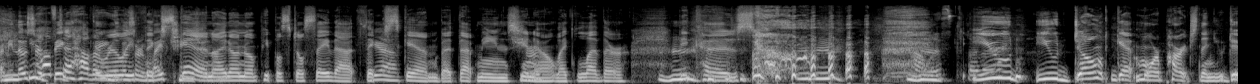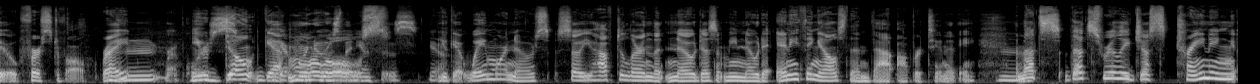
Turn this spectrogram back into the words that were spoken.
I mean those You are have big to have a really thick skin. I don't know if people still say that thick Yeah. skin, but that means you know like leather because you you don't get more parts than you do. First of all, right? Mm-hmm. Of You don't You get, get more, more no's than roles. yeses. Yeah. You get way more no's. So you have to learn that no doesn't mean no to anything else than that opportunity. Mm. And that's that's really just training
